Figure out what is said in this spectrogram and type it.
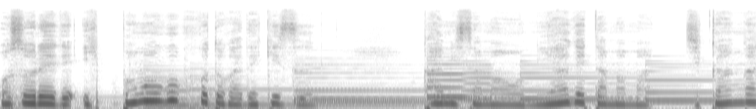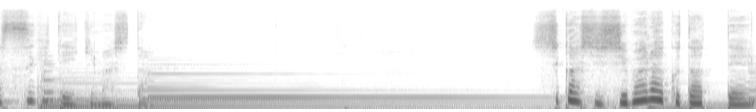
恐れで一歩も動くことができず神様を見上げたまま時間が過ぎていきました。しかししばらく経って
